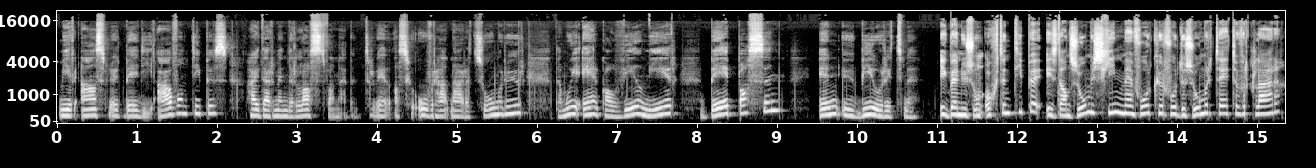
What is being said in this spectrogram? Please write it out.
meer aansluit bij die avondtypes, ga je daar minder last van hebben. Terwijl als je overgaat naar het zomeruur, dan moet je eigenlijk al veel meer bijpassen in je bioritme. Ik ben nu zo'n ochtendtype. Is dan zo misschien mijn voorkeur voor de zomertijd te verklaren?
